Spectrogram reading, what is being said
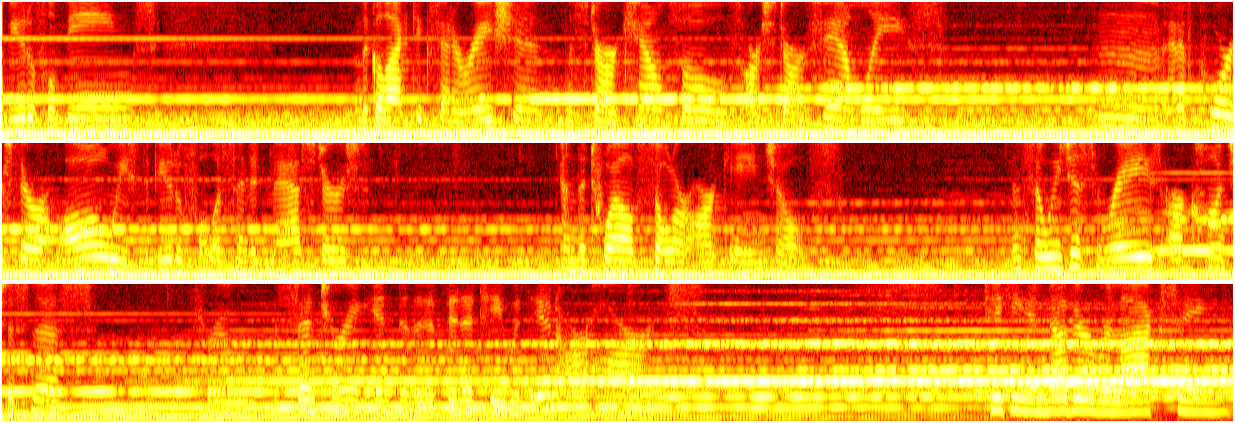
the beautiful beings, the Galactic Federation, the star councils, our star families. Mm, and of course, there are always the beautiful ascended masters and the 12 solar archangels. And so we just raise our consciousness through centering into the divinity within our hearts, taking another relaxing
